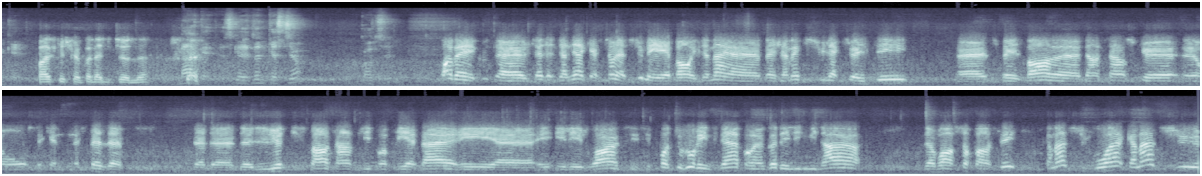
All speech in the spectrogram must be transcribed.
OK. faire ce que je fais pas d'habitude là. Marc, est-ce que tu as une question? Continue. Ouais, ben écoute, euh, j'ai une dernière question là-dessus, mais bon, évidemment, euh, Benjamin, tu suis l'actualité euh, du baseball euh, dans le sens que euh, on sait qu'il y a une espèce de, de, de- lutte qui se passe entre les propriétaires et, et, et les joueurs. C'est, pas toujours évident pour un gars des ligues mineures de voir ça passer. Comment tu vois, comment tu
